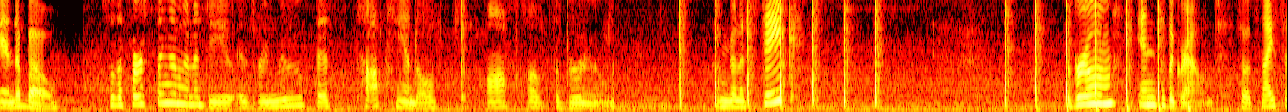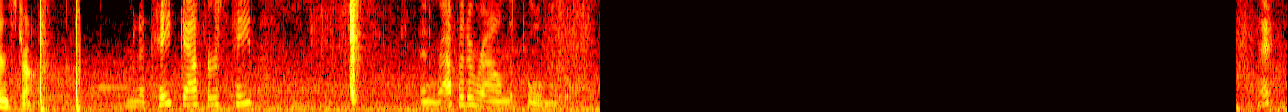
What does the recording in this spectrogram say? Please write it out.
and a bow. So the first thing I'm gonna do is remove this top handle off of the broom. I'm gonna stake the broom into the ground so it's nice and strong. I'm gonna take gaffer's tape and wrap it around the pool noodle. Next,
